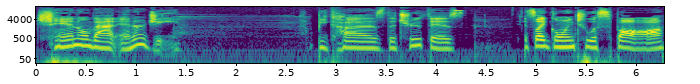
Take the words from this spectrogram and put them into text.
Channel that energy because the truth is, it's like going to a spa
